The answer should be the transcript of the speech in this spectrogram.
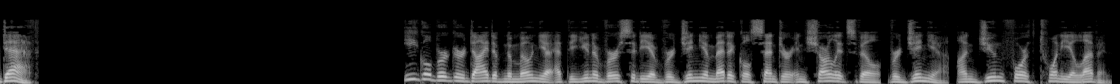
Death Eagleburger died of pneumonia at the University of Virginia Medical Center in Charlottesville, Virginia, on June 4, 2011.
